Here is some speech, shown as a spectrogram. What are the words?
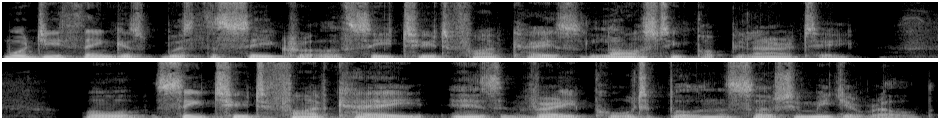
What do you think is, was the secret of C2 to 5K's lasting popularity? Well, C2 to 5K is very portable in the social media world.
